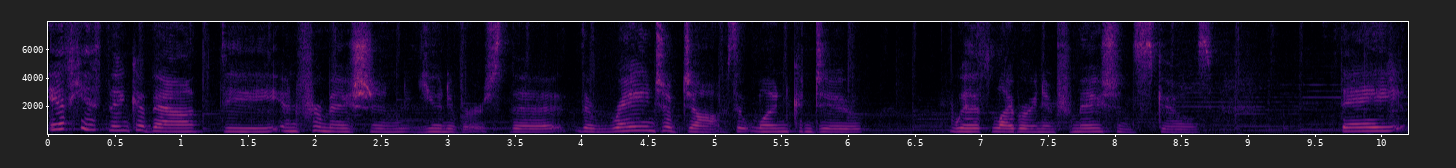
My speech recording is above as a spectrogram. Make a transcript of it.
If you think about the information universe, the, the range of jobs that one can do with library and information skills, they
